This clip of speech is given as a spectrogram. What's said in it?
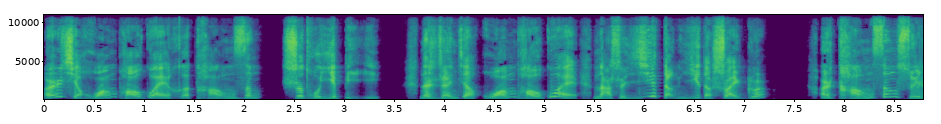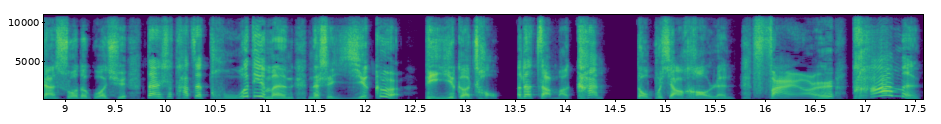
而且黄袍怪和唐僧师徒一比，那人家黄袍怪那是一等一的帅哥，而唐僧虽然说得过去，但是他这徒弟们那是一个比一个丑，他怎么看都不像好人，反而他们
